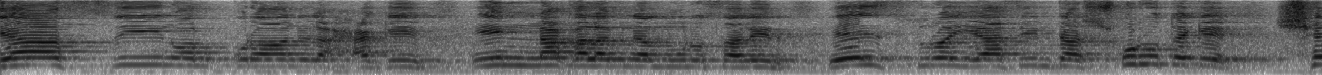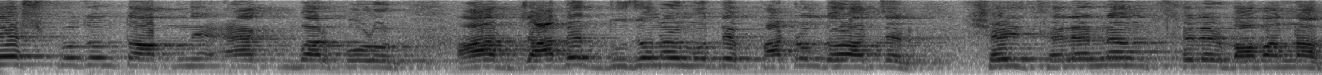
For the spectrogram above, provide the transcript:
ইয়াসিন অল কোরআনুল হাকিম ইন্না কালামিনাল মুরসালিন। এই সূরা ইয়াসিনটা শুরু থেকে শেষ পর্যন্ত আপনি একবার পড়ুন। আর যাদের দুজনের মধ্যে ফাটল ধরাচ্ছেন, সেই ছেলের নাম, ছেলের বাবার নাম,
